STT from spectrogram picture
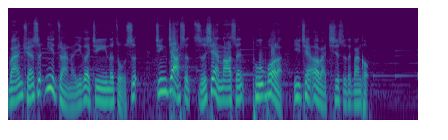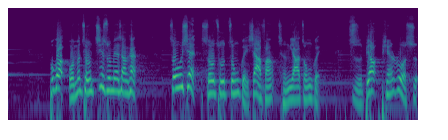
完全是逆转了一个经营的走势。金价是直线拉升，突破了一千二百七十的关口。不过，我们从技术面上看，周线收出中轨下方承压中轨，指标偏弱势，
